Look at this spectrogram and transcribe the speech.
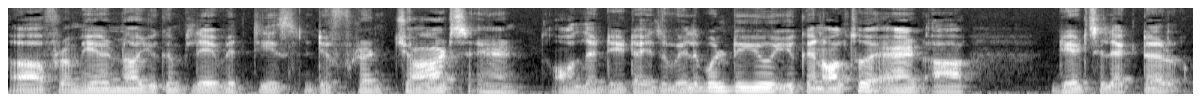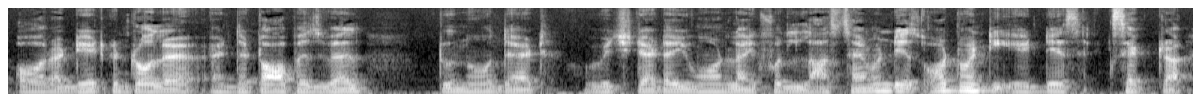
Uh, from here now you can play with these different charts and all the data is available to you. You can also add a date selector or a date controller at the top as well to know that which data you want like for the last 7 days or 28 days etc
